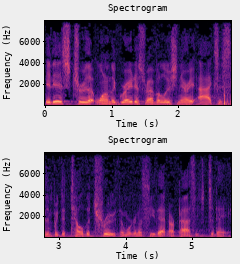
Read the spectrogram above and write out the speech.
it is true that one of the greatest revolutionary acts is simply to tell the truth, and we're going to see that in our passage today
